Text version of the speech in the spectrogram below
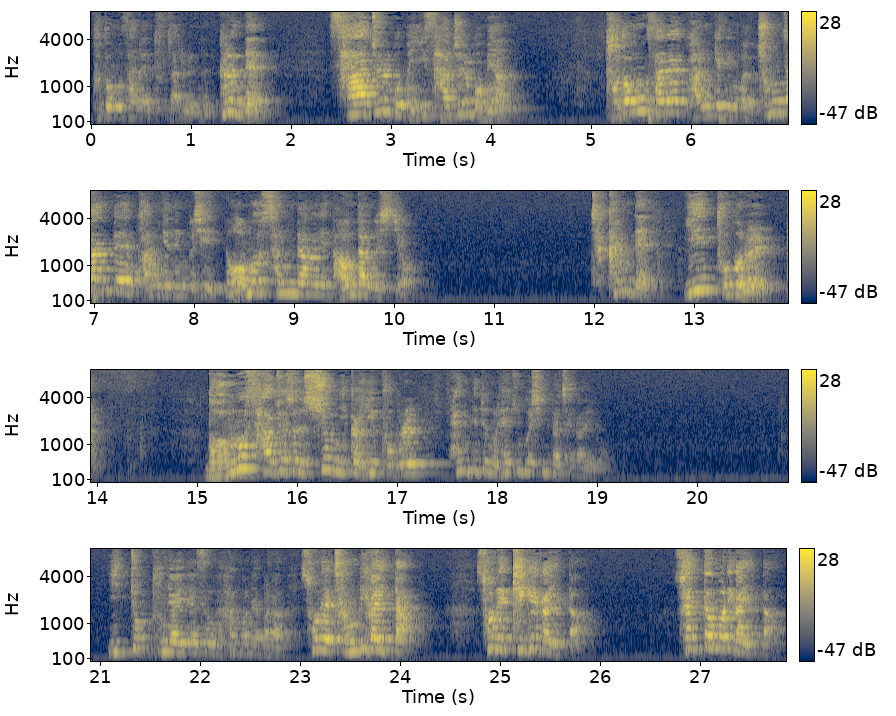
부동산에 투자를 했는데 그런데 사주를 보면 이 사주를 보면 부동산에 관계된 것, 중장비에 관계된 것이 너무 선명하게 나온다는 것이죠. 자, 그런데 이 부분을 너무 사주에서 쉬우니까 이 부분을 핸들링을 해준 것입니다. 제가요. 이쪽 분야에 대해서는 한번 해봐라. 손에 장비가 있다. 손에 기계가 있다. 쇳덩어리가 있다.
